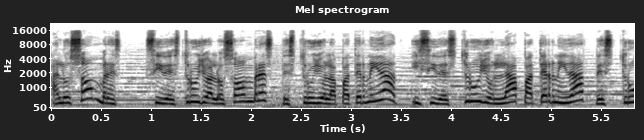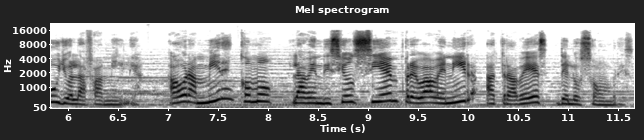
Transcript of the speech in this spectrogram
a los hombres. Si destruyo a los hombres, destruyo la paternidad. Y si destruyo la paternidad, destruyo la familia. Ahora miren cómo la bendición siempre va a venir a través de los hombres.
